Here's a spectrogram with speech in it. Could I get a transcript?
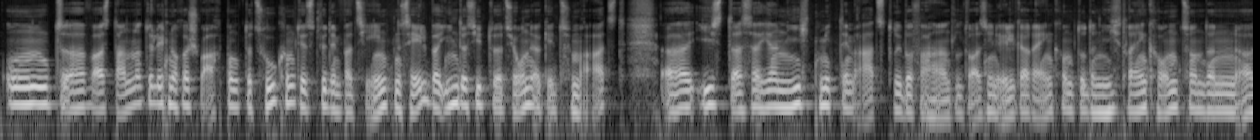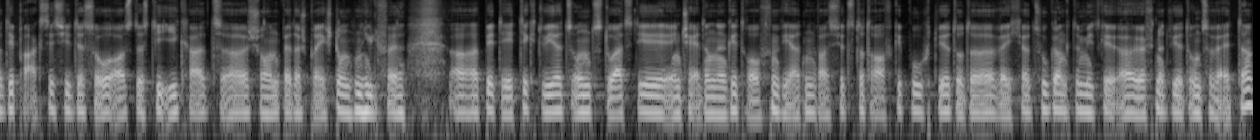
Und äh, was dann natürlich noch als Schwachpunkt dazu kommt, jetzt für den Patienten selber in der Situation, er geht zum Arzt, äh, ist, dass er ja nicht mit dem Arzt drüber verhandelt, was in Elga reinkommt oder nicht reinkommt, sondern äh, die Praxis sieht ja so aus, dass die E-Card äh, schon bei der Sprechstundenhilfe äh, betätigt wird und dort die Entscheidungen getroffen werden, was jetzt da drauf gebucht wird oder welcher Zugang damit eröffnet wird und so weiter.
